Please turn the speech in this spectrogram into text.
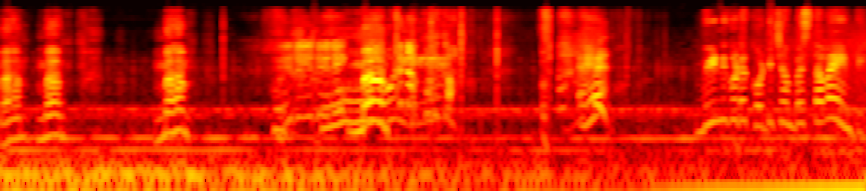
Ma'am ma'am ma'am. మ్యామ్. ఏ వీడిని కూడా కొట్టి చంపేస్తావా ఏంటి?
